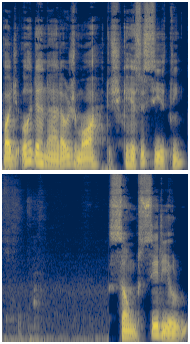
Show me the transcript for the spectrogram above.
pode ordenar aos mortos que ressuscitem. São Cirilo.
